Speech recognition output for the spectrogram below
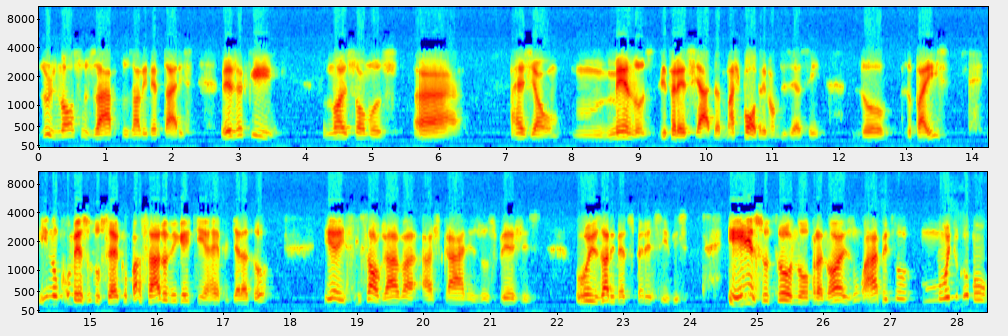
dos nossos hábitos alimentares. Veja que nós somos a, a região menos diferenciada, mais pobre, vamos dizer assim, do, do país. E no começo do século passado ninguém tinha refrigerador e aí se salgava as carnes, os peixes os alimentos perecíveis. E isso tornou para nós um hábito muito comum.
